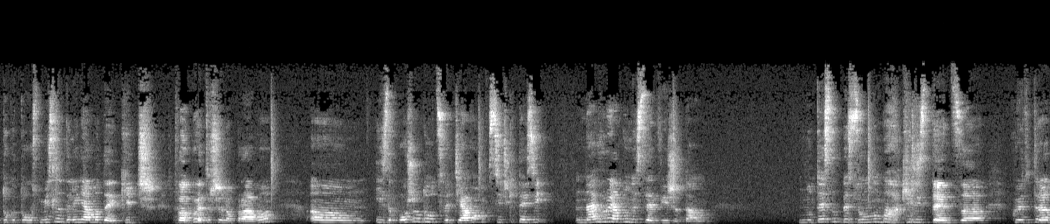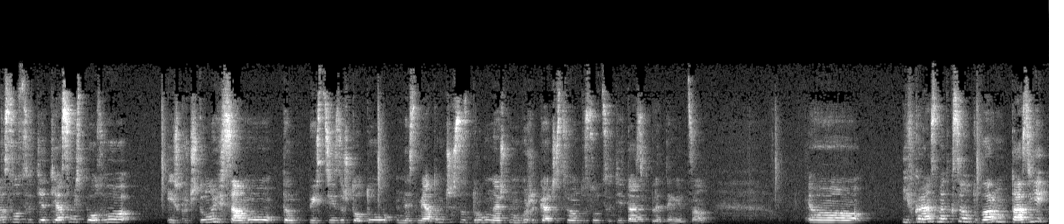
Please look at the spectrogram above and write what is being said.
докато осмисля дали няма да е кич това, което ще направя. Ам, и започна да отцветявам всички тези... Най-вероятно не се вижда там, но те са безумно малки листенца, които трябва да се отцветят. Аз съм използвала изключително и само тънкописци, защото не смятам, че с друго нещо може качествено да се отцвети тази плетеница. И в крайна сметка се натоварвам тази,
